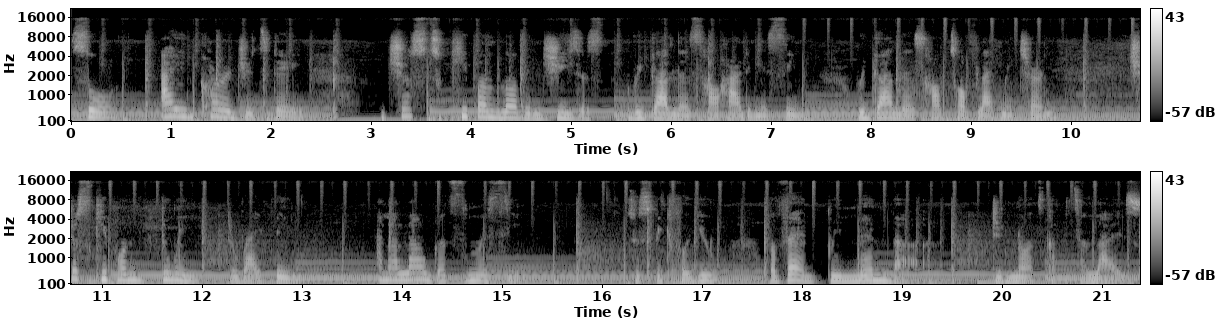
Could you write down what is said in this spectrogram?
So I encourage you today just to keep on loving Jesus, regardless how hard it may seem, regardless how tough life may turn. Just keep on doing the right thing and allow God's mercy to speak for you. But then remember, do not capitalize.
